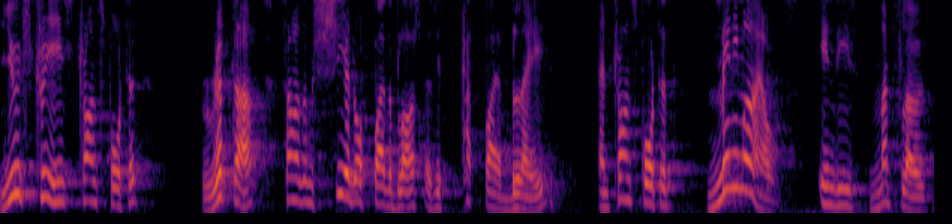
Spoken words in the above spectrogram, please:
Huge trees transported, ripped out, some of them sheared off by the blast as if cut by a blade, and transported many miles in these mud flows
